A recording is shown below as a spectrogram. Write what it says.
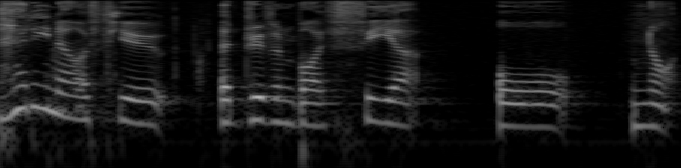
how do you know if you are driven by fear or not?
